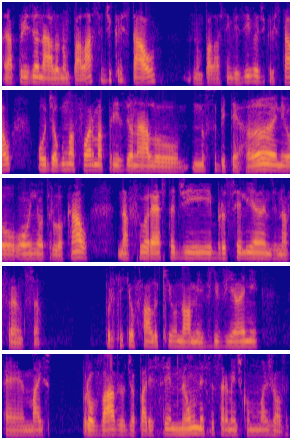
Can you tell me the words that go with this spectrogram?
aprisioná-lo num palácio de cristal, num palácio invisível de cristal, ou de alguma forma aprisioná-lo no subterrâneo ou em outro local, na floresta de Broceliande, na França. Por que, que eu falo que o nome Viviane é mais provável de aparecer, não necessariamente como uma jovem.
